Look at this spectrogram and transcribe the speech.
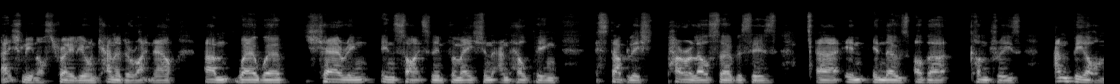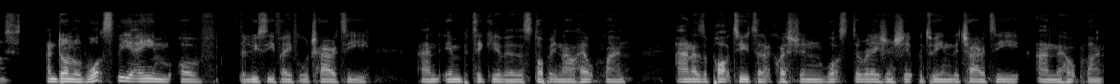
actually in Australia and Canada right now, um, where we're sharing insights and information and helping establish parallel services uh, in, in those other countries and beyond. And Donald, what's the aim of the Lucy Faithfull charity and in particular the Stop It Now helpline? And as a part two to that question, what's the relationship between the charity and the helpline?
